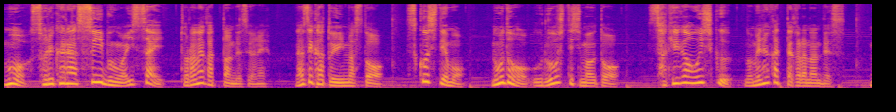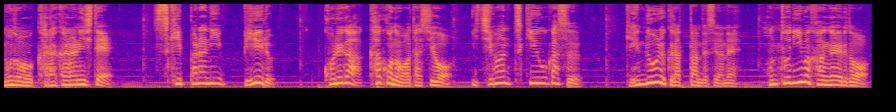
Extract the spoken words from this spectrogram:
もうそれから水分は一切取らなかったんですよね。なぜかと言いますと少しでも喉を潤してしまうと酒が美味しく飲めなかったからなんです。喉をカラカラにしてすきっ腹にビール。これが過去の私を一番突き動かす原動力だったんですよね。本当に今考えると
